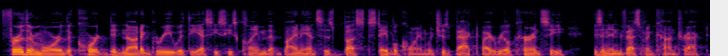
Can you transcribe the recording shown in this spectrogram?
Furthermore, the court did not agree with the SEC's claim that Binance's BUSD stablecoin, which is backed by real currency, is an investment contract.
